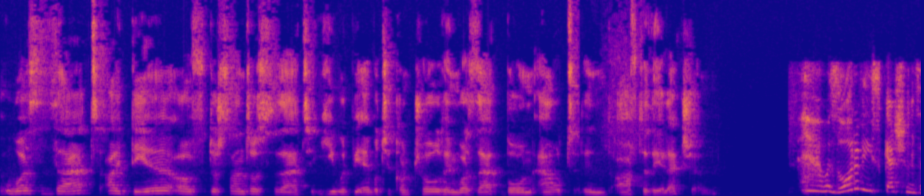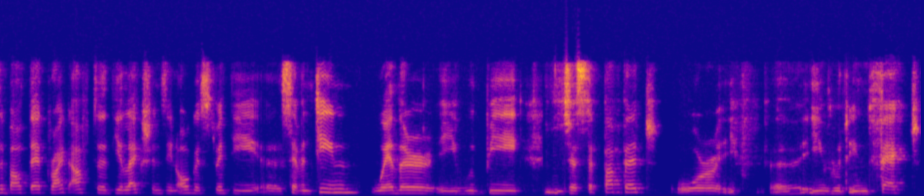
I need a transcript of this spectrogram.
was that idea of Dos Santos that he would be able to control him, was that borne out in, after the election? There was a lot of discussions about that right after the elections in August 2017, whether he would be just a puppet or if uh, he would, in fact,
